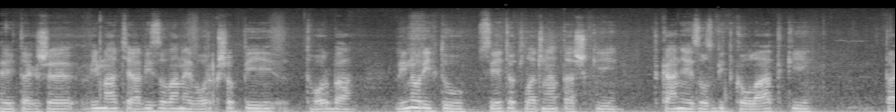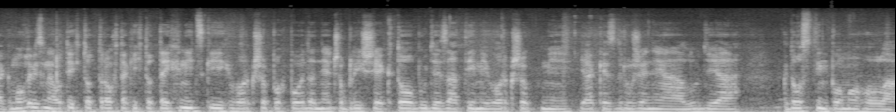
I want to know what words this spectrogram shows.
Hej, takže vy máte avizované workshopy, tvorba linoritu, sieťotlač na tašky, tkanie so zbytkou látky. Tak mohli by sme o týchto troch takýchto technických workshopoch povedať niečo bližšie, kto bude za tými workshopmi, aké združenia, ľudia, kto s tým pomohol a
